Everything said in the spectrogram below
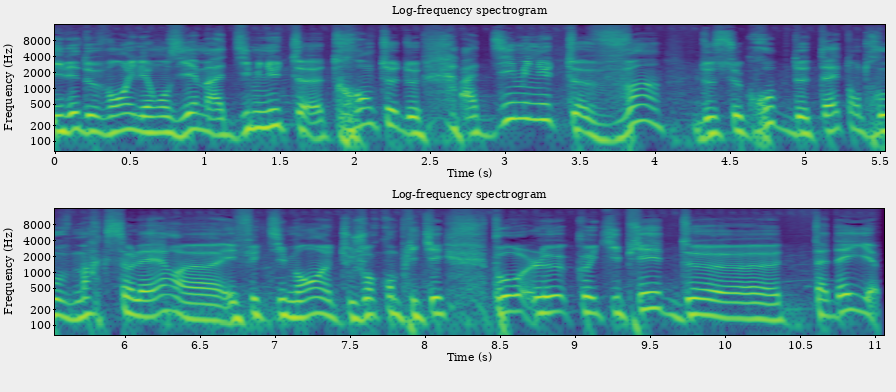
il est devant, il est 11e à 10 minutes 32. À 10 minutes 20 de ce groupe de tête, on trouve Marc Solaire, effectivement, toujours compliqué pour le coéquipier de euh, Tadej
